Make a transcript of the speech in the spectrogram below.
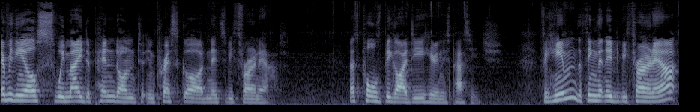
everything else we may depend on to impress God needs to be thrown out. That's Paul's big idea here in this passage. For him, the thing that needed to be thrown out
